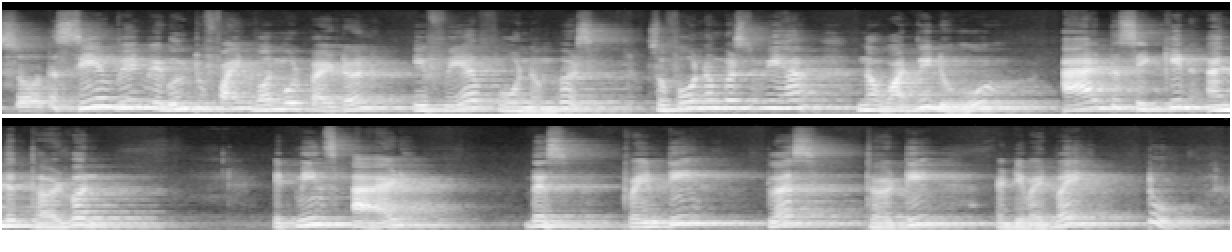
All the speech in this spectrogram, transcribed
So the same way we are going to find one more pattern if we have four numbers. So four numbers we have. Now what we do add the second and the third one. It means add this 20 plus 30 and divide by 2.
